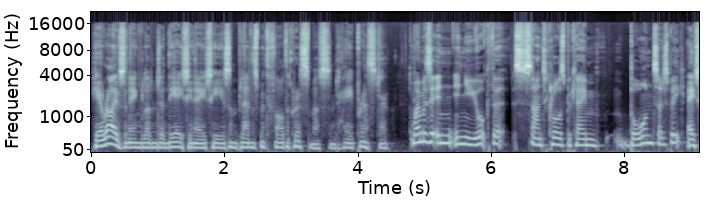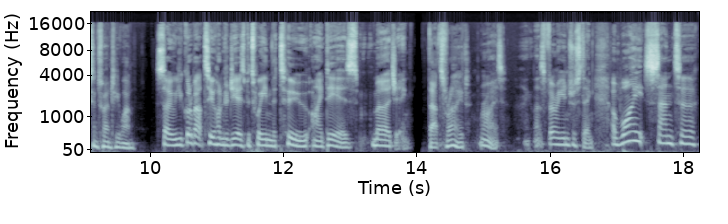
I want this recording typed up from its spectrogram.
He arrives in England in the 1880s and blends with Father Christmas and Hey Presto. When was it in, in New York that Santa Claus became born, so to speak? 1821. So you've got about 200 years between the two ideas merging. That's right. Right. That's very interesting. And why Santa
